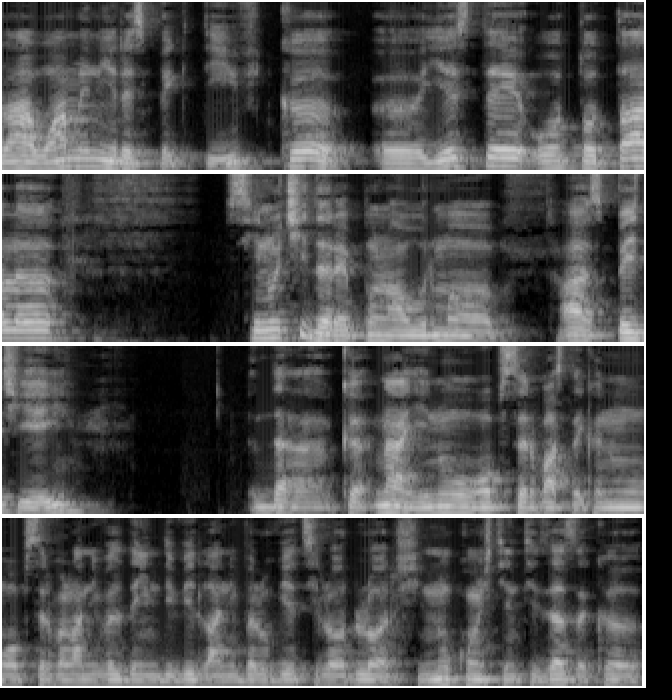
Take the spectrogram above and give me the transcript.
la oamenii respectivi că uh, este o totală sinucidere până la urmă a speciei, da, că na, ei nu observă asta, că nu observă la nivel de individ, la nivelul vieților lor și nu conștientizează că,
